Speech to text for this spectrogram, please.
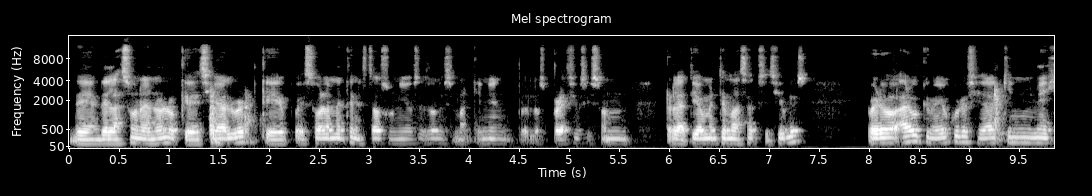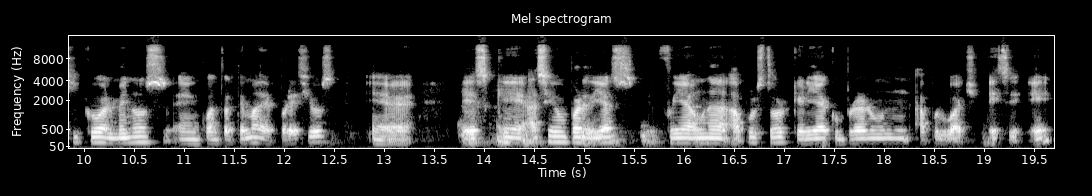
de, de la zona, ¿no? Lo que decía Albert, que pues solamente en Estados Unidos es donde se mantienen pues, los precios y son relativamente más accesibles. Pero algo que me dio curiosidad aquí en México, al menos en cuanto al tema de precios, eh, es que hace un par de días fui a una Apple Store, quería comprar un Apple Watch SE,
